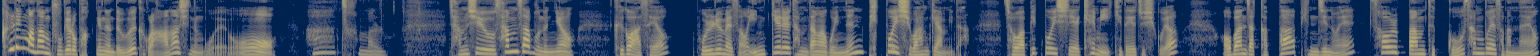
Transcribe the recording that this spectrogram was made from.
클릭만 하면 부계로 바뀌는데 왜 그걸 안 하시는 거예요? 아, 참말로. 잠시 후 3, 4부는요. 그거 아세요? 볼륨에서 인기를 담당하고 있는 픽보이 씨와 함께 합니다. 저와 픽보이 씨의 케미 기대해 주시고요. 어반자카파 빈지노의 서울밤 듣고 3부에서 만나요.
